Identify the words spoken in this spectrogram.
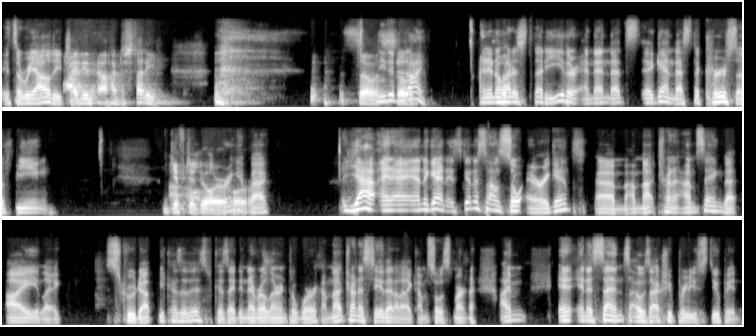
it's a reality check. I didn't know how to study. so neither so, did I. I didn't know how to study either. And then that's again, that's the curse of being gifted I'll, I'll bring or, it back. Yeah, and and again, it's gonna sound so arrogant. Um, I'm not trying to. I'm saying that I like screwed up because of this because I didn't ever learn to work. I'm not trying to say that like I'm so smart. I'm in, in a sense I was actually pretty stupid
